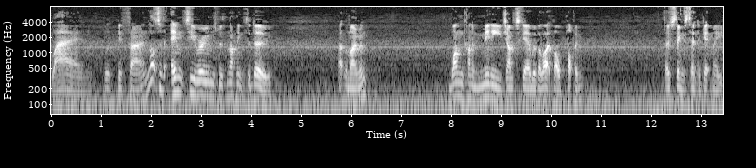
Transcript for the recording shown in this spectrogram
Wine would be fine. Lots of empty rooms with nothing to do at the moment. One kind of mini jump scare with a light bulb popping. Those things tend to get me.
